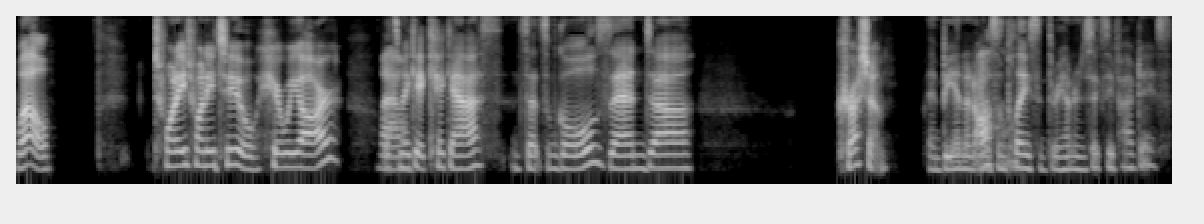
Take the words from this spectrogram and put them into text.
Well, 2022, here we are. Wow. Let's make it kick ass and set some goals and uh, crush them and be in an awesome. awesome place in 365 days.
